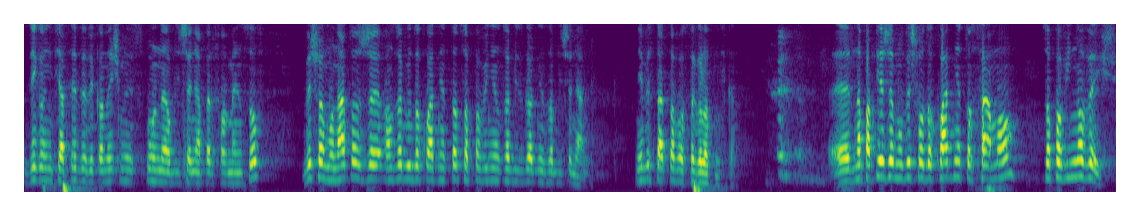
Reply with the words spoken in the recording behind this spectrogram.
z jego inicjatywy wykonaliśmy wspólne obliczenia performance'ów, wyszło mu na to, że on zrobił dokładnie to, co powinien zrobić zgodnie z obliczeniami. Nie wystartował z tego lotniska. E, Na papierze mu wyszło dokładnie to samo, co powinno wyjść.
